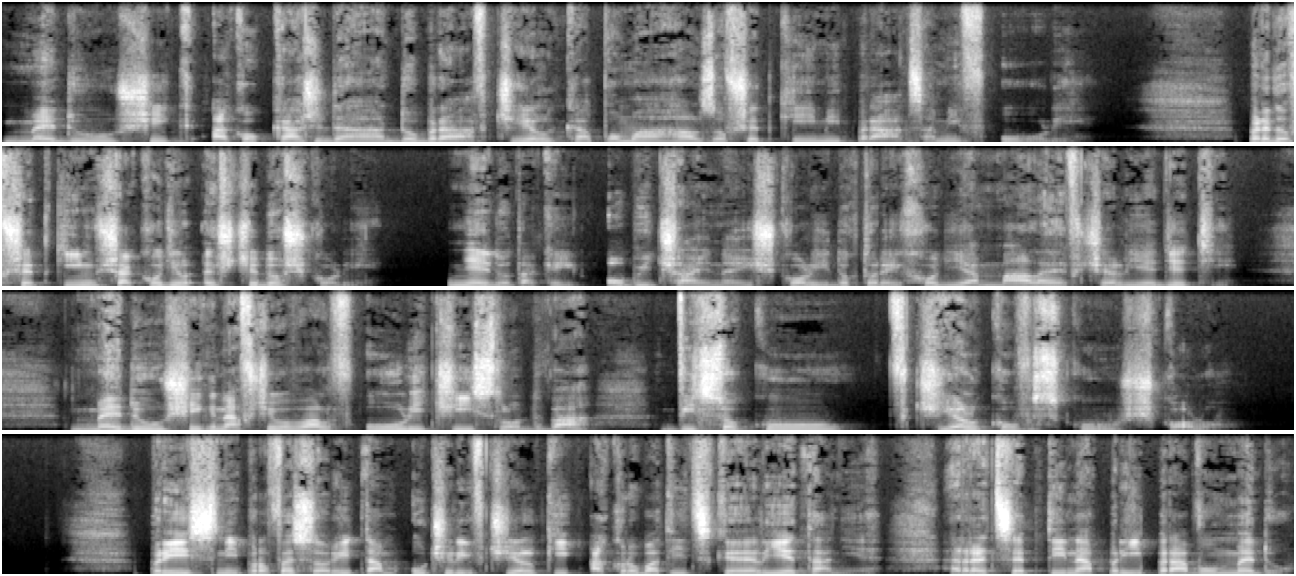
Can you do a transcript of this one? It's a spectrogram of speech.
Medúšik, ako každá dobrá včielka, pomáhal so všetkými prácami v úli. Predovšetkým však chodil ešte do školy. Nie do takej obyčajnej školy, do ktorej chodia malé včelie deti. Medúšik navštevoval v úli číslo 2 vysokú včielkovskú školu. Prísni profesori tam učili včielky akrobatické lietanie, recepty na prípravu medu,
